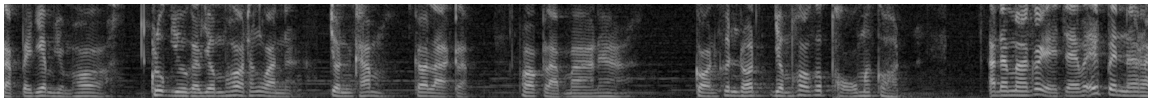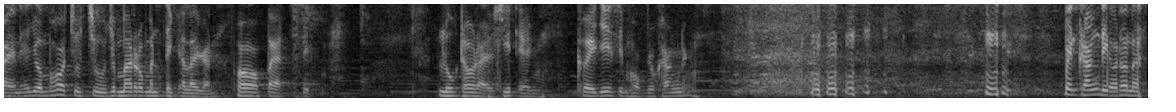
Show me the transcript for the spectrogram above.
กลับไปเยี่ยมโยมพ่อคลุกอยู่กับโยมพ่อทั้งวันน่ะ จนค่ำก็ลากลับ พอกลับมาเนี่ยก่อนขึ้นรถโยมพ่อก็โผล่มากอด อาดามาก็เอะใจว่าเอ๊ะเป็นอะไรเนี่ยโยมพ่อจู่ๆจะมาโรแมนติกอะไรกันพ่อแปดสิบลูกเท่าไหร่คิดเอง เคยยี่สิบหกอยู่ครั้งหนึ่งเป็นครั้งเดียวเท่านั้น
